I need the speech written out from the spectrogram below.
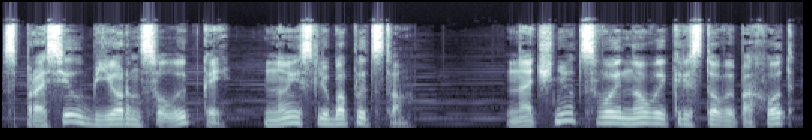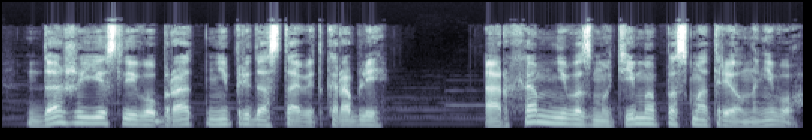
Спросил Бьорн с улыбкой, но и с любопытством. Начнет свой новый крестовый поход, даже если его брат не предоставит корабли. Архам невозмутимо посмотрел на него.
